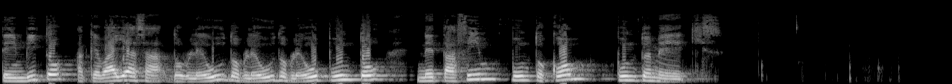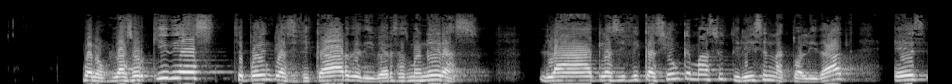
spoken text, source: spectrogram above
te invito a que vayas a www.netafim.com.mx. Bueno, las orquídeas se pueden clasificar de diversas maneras. La clasificación que más se utiliza en la actualidad es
